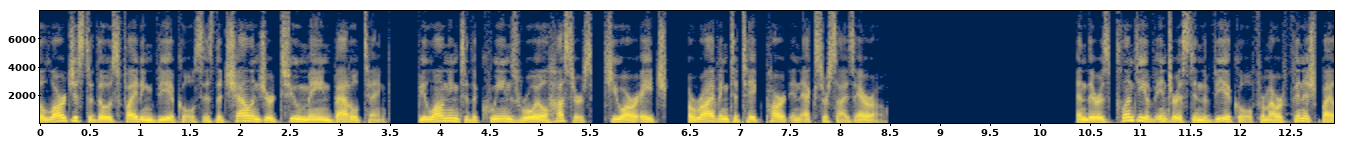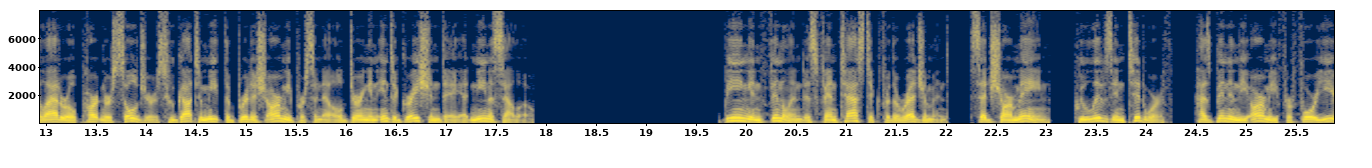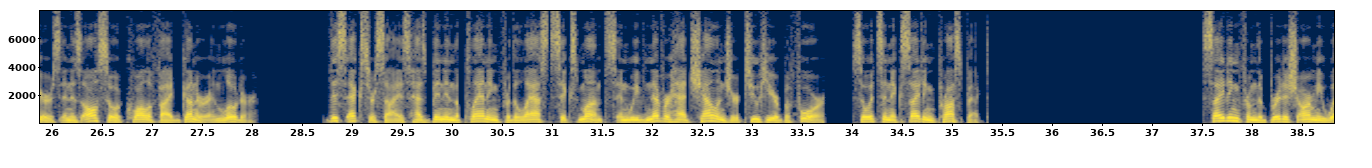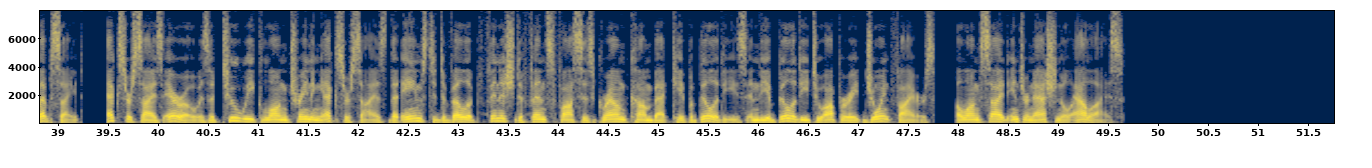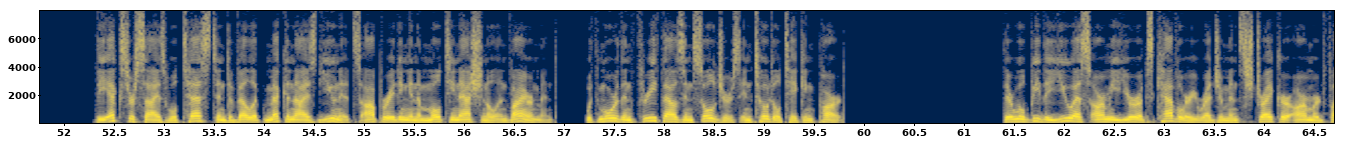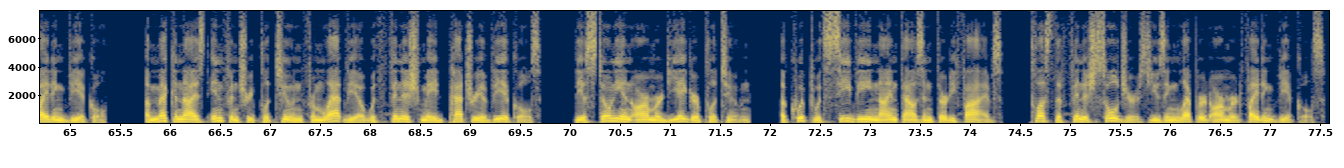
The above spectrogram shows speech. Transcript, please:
The largest of those fighting vehicles is the Challenger 2 main battle tank, belonging to the Queen's Royal Hussars, QRH, arriving to take part in Exercise Arrow. And there is plenty of interest in the vehicle from our Finnish bilateral partner soldiers who got to meet the British Army personnel during an integration day at Niinisalo. Being in Finland is fantastic for the regiment, said Charmaine, who lives in Tidworth, has been in the army for four years and is also a qualified gunner and loader. This exercise has been in the planning for the last six months and we've never had Challenger 2 here before, so it's an exciting prospect. Citing from the British Army website, Exercise Arrow is a two-week long training exercise that aims to develop Finnish Defence Forces ground combat capabilities and the ability to operate joint fires, alongside international allies. The exercise will test and develop mechanized units operating in a multinational environment, with more than 3,000 soldiers in total taking part. There will be the U.S. Army Europe's Cavalry Regiment's Stryker armored fighting vehicle, a mechanized infantry platoon from Latvia with Finnish-made Patria vehicles, the Estonian armored Jaeger platoon, equipped with CV-9035s, plus the Finnish soldiers using Leopard armored fighting vehicles.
